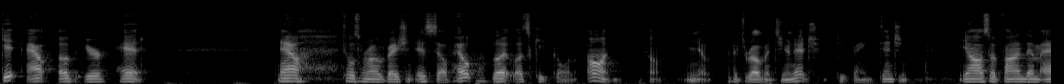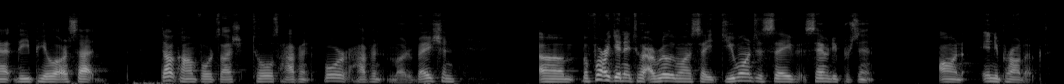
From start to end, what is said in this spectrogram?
get out of your head. Now, tools for motivation is self-help, but let's keep going on you know, if it's relevant to your niche, keep paying attention. You also find them at theplrsite.com forward slash tools hyphen for hyphen motivation. Um, before I get into it, I really want to say, do you want to save 70% on any product?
